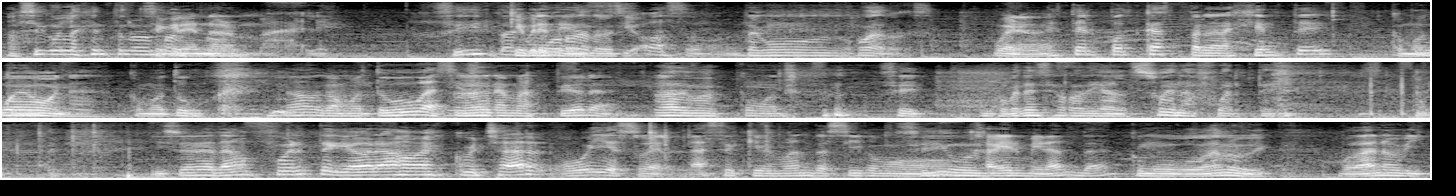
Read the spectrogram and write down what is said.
Así con la gente normal. se creen normales. Sí, está Qué como raro. pretencioso. Está como raro eso. Bueno, este es el podcast para la gente como Hueona. tú. Como tú. No, como tú, así Ah. suena más piola. Además, Como tú. sí, incompetencia radial, suena fuerte. Y suena tan fuerte que ahora vamos a escuchar. Oye, eso el enlace que me manda así como Sí, un- Javier Miranda. Como Bodanovic. Bodanovic.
